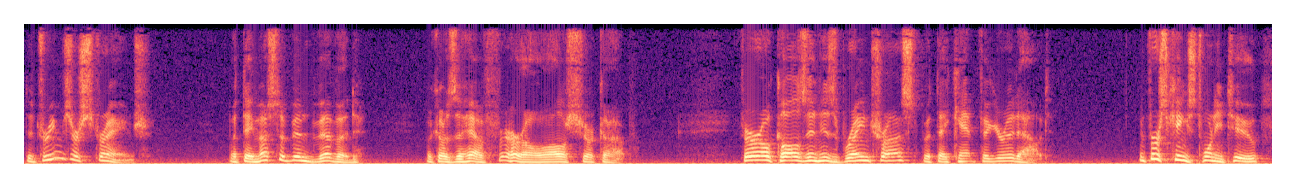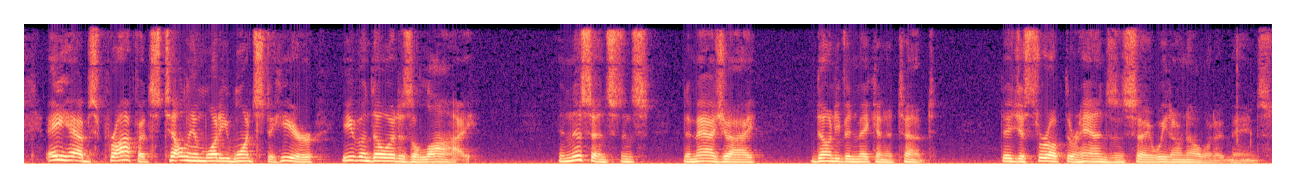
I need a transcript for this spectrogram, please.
The dreams are strange, but they must have been vivid because they have Pharaoh all shook up. Pharaoh calls in his brain trust, but they can't figure it out. In 1 Kings 22, Ahab's prophets tell him what he wants to hear, even though it is a lie. In this instance, the Magi don't even make an attempt. They just throw up their hands and say, We don't know what it means.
